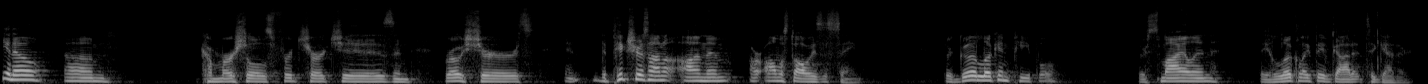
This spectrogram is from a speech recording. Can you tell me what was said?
you know, um, commercials for churches and brochures, and the pictures on, on them are almost always the same. They're good looking people, they're smiling, they look like they've got it together.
